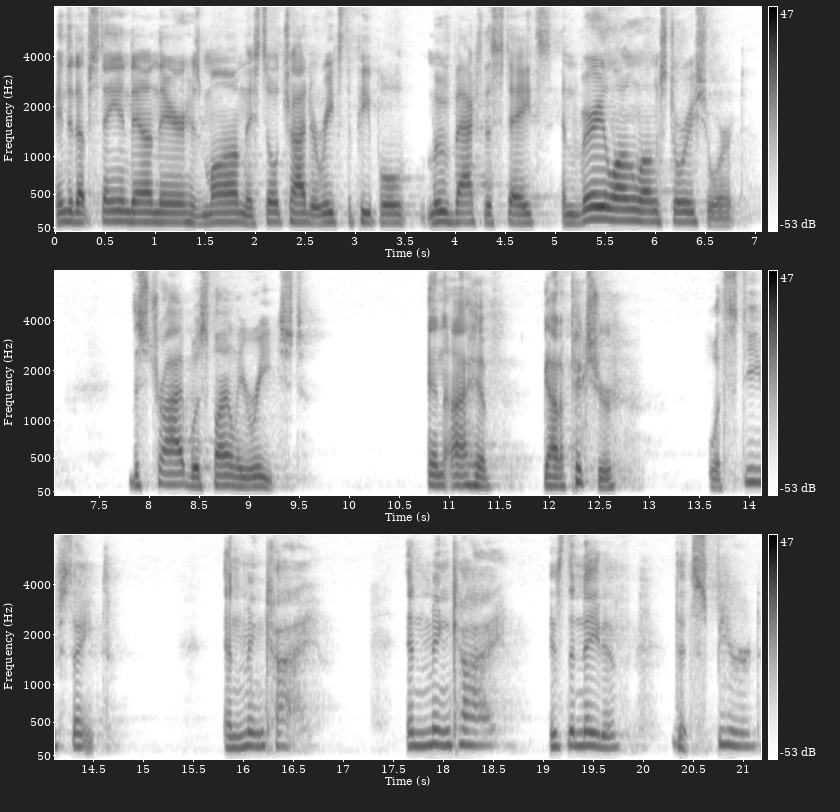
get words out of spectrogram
ended up staying down there. His mom, they still tried to reach the people, moved back to the States. And very long, long story short, this tribe was finally reached. And I have got a picture with Steve Saint and Mincaye. And Mincaye is the native that speared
